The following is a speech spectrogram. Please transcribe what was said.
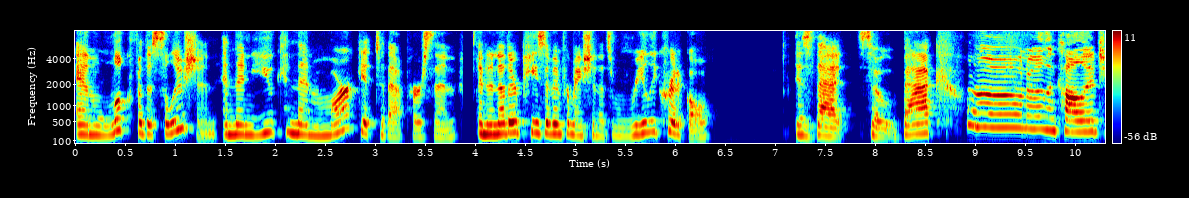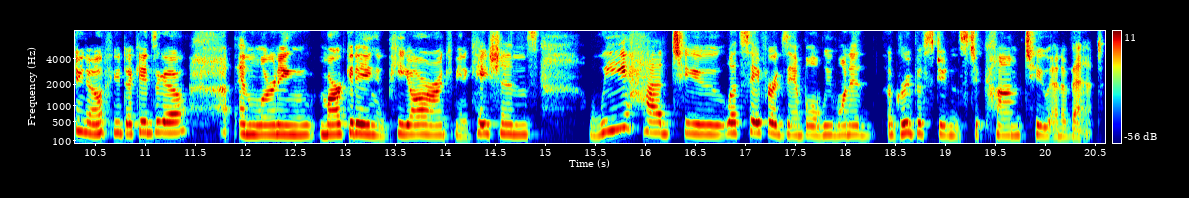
and look for the solution and then you can then market to that person and another piece of information that's really critical is that so back oh, when I was in college, you know, a few decades ago, and learning marketing and PR and communications, we had to, let's say, for example, we wanted a group of students to come to an event.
